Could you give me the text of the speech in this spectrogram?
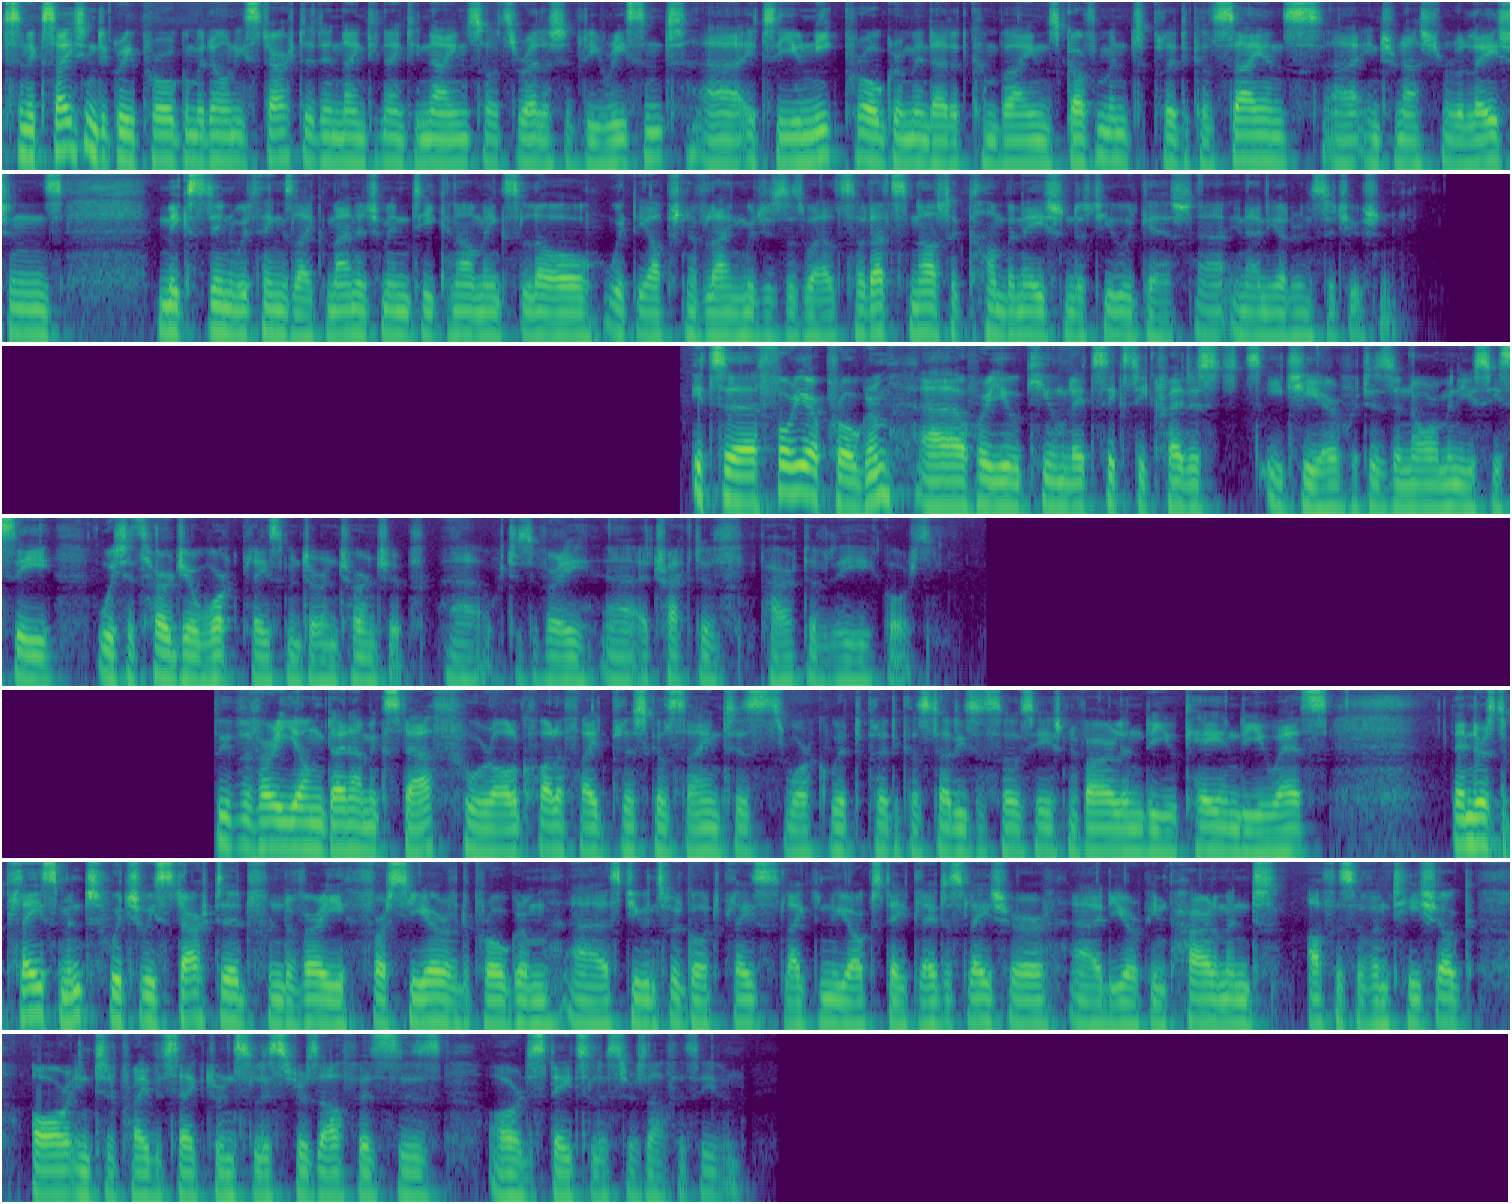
it's an exciting degree program. It only started in 1999, so it's relatively recent. Uh, it's a unique program in that it combines government, political science, uh, international relations, mixed in with things like management, economics, law, with the option of languages as well. So that's not a combination that you would get uh, in any other institution. It's a four year program uh, where you accumulate 60 credits each year, which is the norm in UCC, with a third year work placement or internship, uh, which is a very uh, attractive part of the course. We have a very young dynamic staff who are all qualified political scientists, work with Political Studies Association of Ireland, the UK and the US. Then there's the placement, which we started from the very first year of the program. Uh, students would go to places like the New York State Legislature, uh, the European Parliament, Office of An Taoiseach, or into the private sector and solicitors' offices or the state solicitor's office, even.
